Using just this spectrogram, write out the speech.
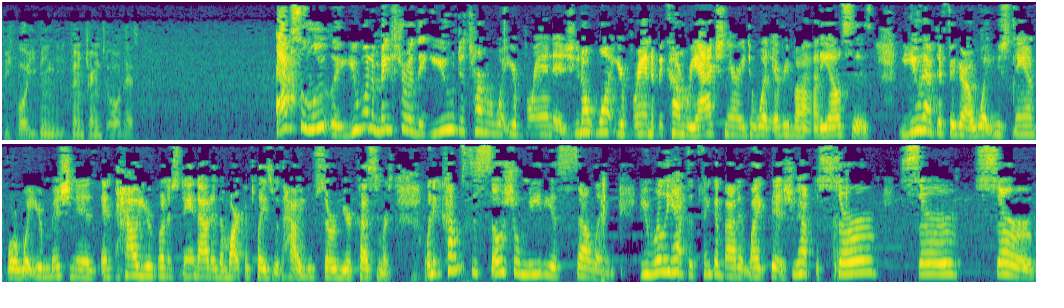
before you even venture into all that. Absolutely. You want to make sure that you determine what your brand is. You don't want your brand to become reactionary to what everybody else is. You have to figure out what you stand for, what your mission is, and how you're going to stand out in the marketplace with how you serve your customers. When it comes to social media selling, you really have to think about it like this. You have to serve, serve, serve,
